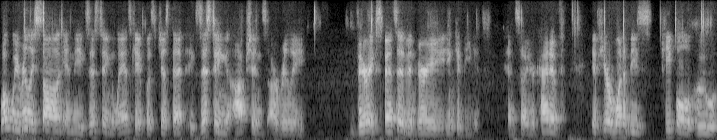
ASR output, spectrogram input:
what we really saw in the existing landscape was just that existing options are really very expensive and very inconvenient. And so you're kind of, if you're one of these people who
